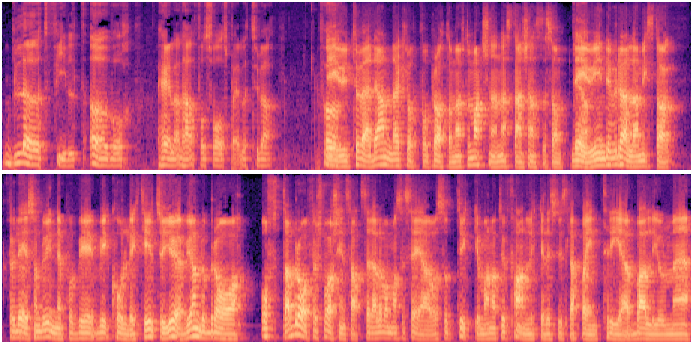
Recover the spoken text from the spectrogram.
blöt filt över hela det här försvarsspelet tyvärr. För... Det är ju tyvärr det enda Klopp får prata om efter matcherna nästan känns det som. Det är ja. ju individuella misstag. För det är som du är inne på, vi, vi kollektivt så gör vi ju ändå bra ofta bra försvarsinsatser eller vad man ska säga. Och så tycker man att hur fan lyckades vi släppa in tre baljor med...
